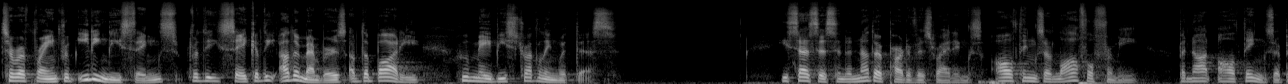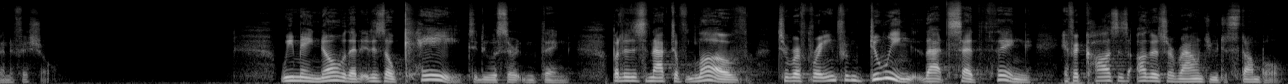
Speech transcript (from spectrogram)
to refrain from eating these things for the sake of the other members of the body who may be struggling with this. He says this in another part of his writings All things are lawful for me, but not all things are beneficial. We may know that it is okay to do a certain thing, but it is an act of love to refrain from doing that said thing if it causes others around you to stumble.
